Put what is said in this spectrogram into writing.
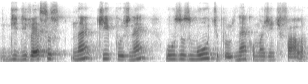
de diversos né, tipos, né, usos múltiplos, né, como a gente fala.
